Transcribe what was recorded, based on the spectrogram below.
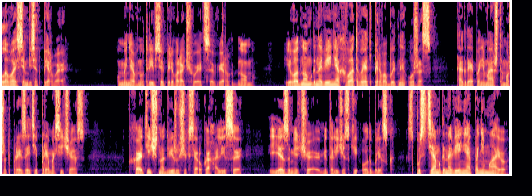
Глава 71. У меня внутри все переворачивается вверх дном. И в одно мгновение охватывает первобытный ужас, когда я понимаю, что может произойти прямо сейчас. В хаотично движущихся руках Алисы я замечаю металлический отблеск. Спустя мгновение понимаю,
